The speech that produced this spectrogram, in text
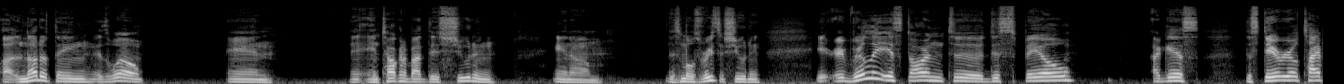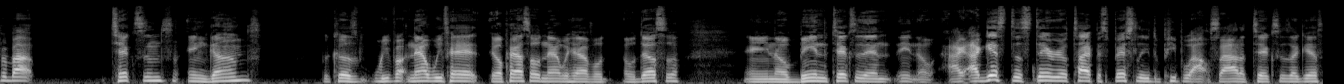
another thing as well, and and, talking about this shooting and um this most recent shooting, it, it really is starting to dispel, I guess, the stereotype about Texans and guns because we've now we've had El Paso, now we have Odessa, and you know, being in Texas, and you know, I, I, guess the stereotype, especially the people outside of Texas, I guess,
